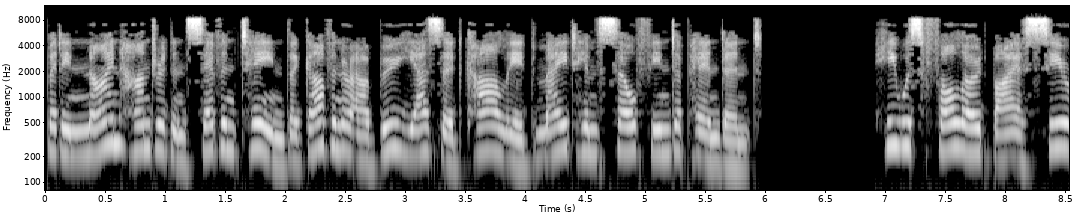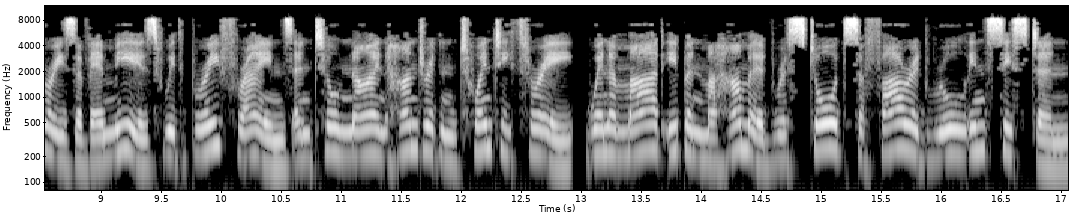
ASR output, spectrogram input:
but in 917 the governor Abu Yazid Khalid made himself independent. He was followed by a series of emirs with brief reigns until 923, when Ahmad ibn Muhammad restored Saffarid rule in Sistan.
